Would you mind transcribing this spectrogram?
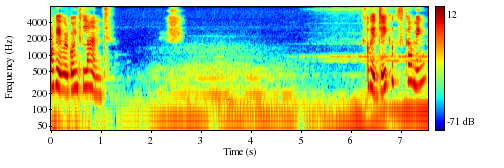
Okay, we're going to land. Okay, Jacob is coming.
